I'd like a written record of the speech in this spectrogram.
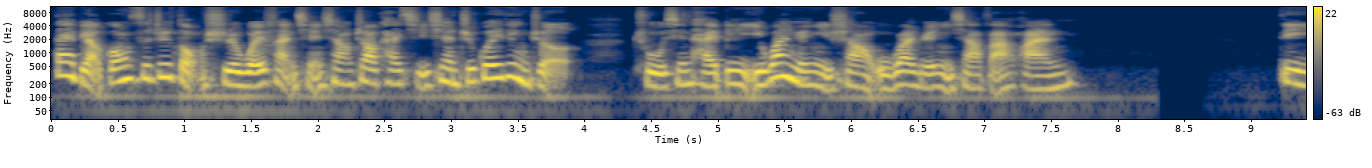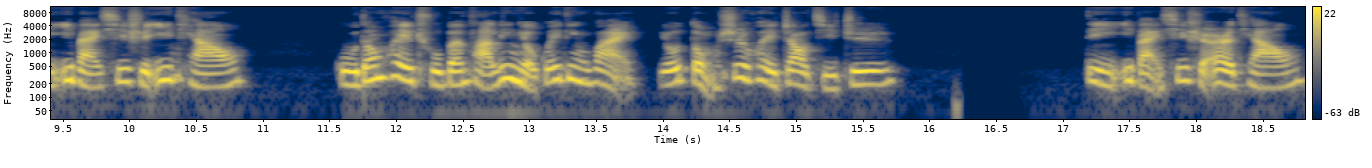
代表公司之董事违反前项召开期限之规定者，处新台币一万元以上五万元以下罚锾。第一百七十一条，股东会除本法另有规定外，由董事会召集之。第一百七十二条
